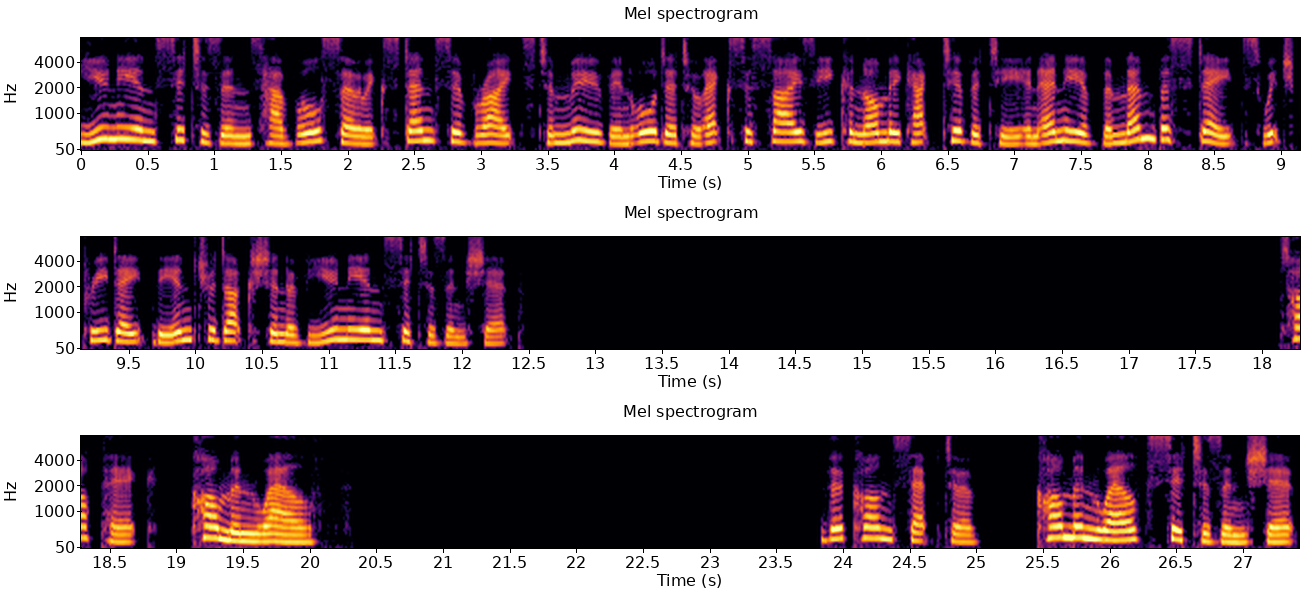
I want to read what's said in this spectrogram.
Union citizens have also extensive rights to move in order to exercise economic activity in any of the member states which predate the introduction of Union citizenship. Commonwealth The concept of «Commonwealth citizenship»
